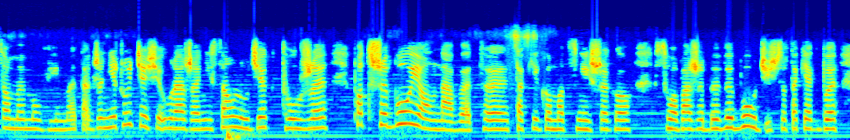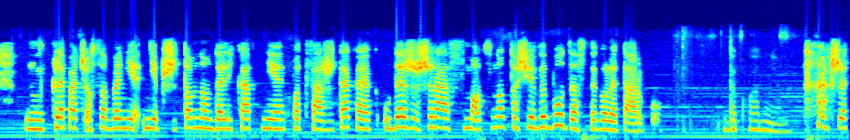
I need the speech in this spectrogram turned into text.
co my mówimy. Także nie czujcie się urażeni. Są ludzie, którzy potrzebują nawet e, takiego mocniejszego słowa, żeby wybudzić. To tak jakby mm, klepać osobę nie, nieprzytomną delikatnie po twarzy, tak? A jak uderzysz raz mocno, to się wybudza z tego letargu. Dokładnie. Także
